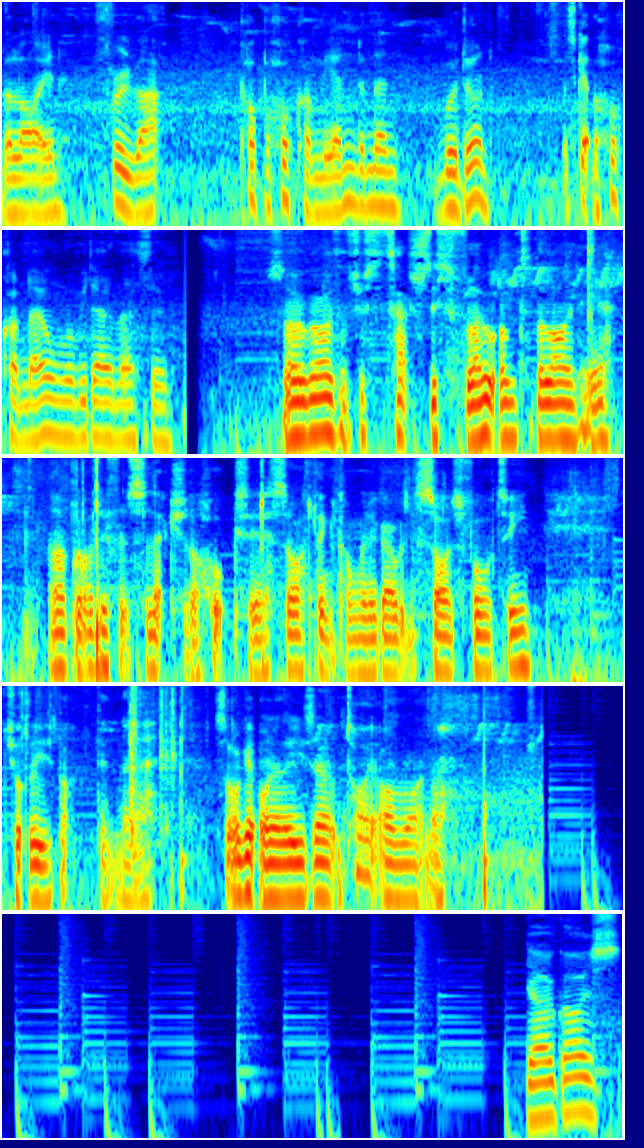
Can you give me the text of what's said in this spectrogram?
the line through that, pop a hook on the end and then we're done. Let's get the hook on now and we'll be down there soon. So guys, I've just attached this float onto the line here. And I've got a different selection of hooks here. So I think I'm going to go with the size 14. Chuck these back in there. So I'll get one of these out and tie it on right now. Go guys,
